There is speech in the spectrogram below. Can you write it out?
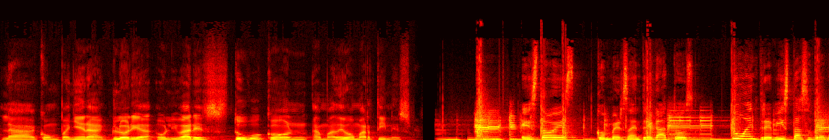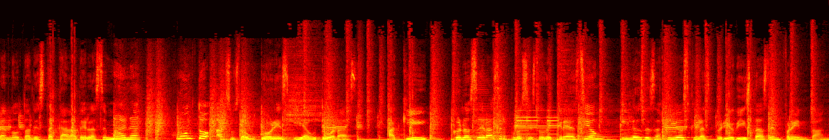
la compañera Gloria Olivares tuvo con Amadeo Martínez. Esto es Conversa entre Gatos, tu entrevista sobre la nota destacada de la semana junto a sus autores y autoras. Aquí conocerás el proceso de creación y los desafíos que las periodistas enfrentan.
